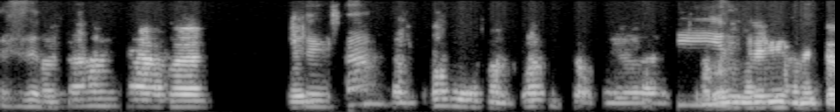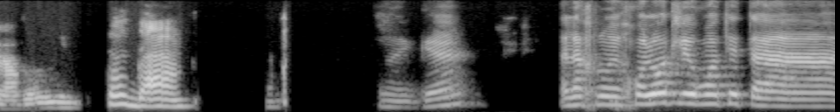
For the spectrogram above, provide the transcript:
איזה... תודה. רגע. אנחנו יכולות לראות את, ה,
